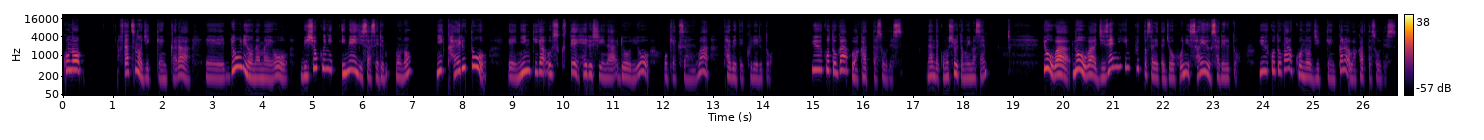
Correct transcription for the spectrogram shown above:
この2つの実験から、ええ、料理の名前を美食にイメージさせるものに変えると、ええ、人気が薄くてヘルシーな料理をお客さんは食べてくれるということが分かったそうです。なんだか面白いと思いません？要は、脳は事前にインプットされた情報に左右されるということが、この実験から分かったそうです。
